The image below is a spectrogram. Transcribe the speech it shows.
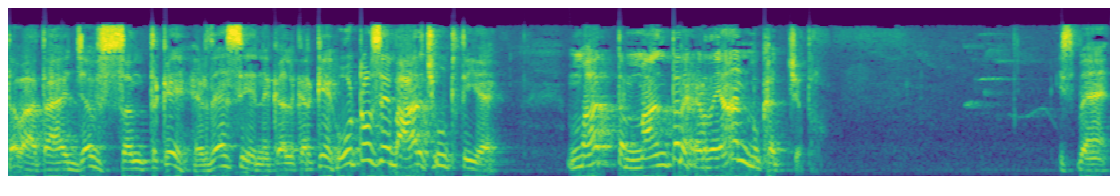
तब आता है जब संत के हृदय से निकल करके होठों से बाहर छूटती है। महत्त मांतर हृदयान मुखच्युत इसमें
